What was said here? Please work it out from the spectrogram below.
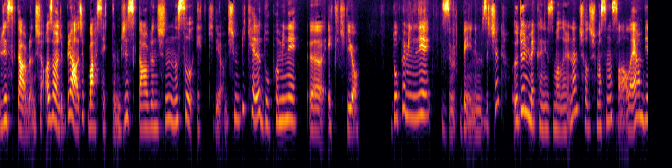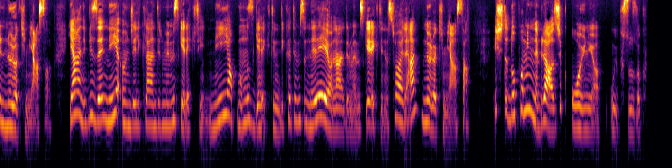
risk davranışı. Az önce birazcık bahsettim. Risk davranışını nasıl etkiliyor? Şimdi bir kere dopamini e, etkiliyor Dopamin ne bizim beynimiz için? Ödül mekanizmalarının çalışmasını sağlayan bir nörokimyasal. Yani bize neyi önceliklendirmemiz gerektiğini, neyi yapmamız gerektiğini, dikkatimizi nereye yönlendirmemiz gerektiğini söyleyen nörokimyasal. İşte dopaminle birazcık oynuyor uykusuzluk.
